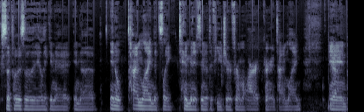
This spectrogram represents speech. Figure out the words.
supposedly like in a in a in a timeline that's like 10 minutes into the future from our current timeline yeah. and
